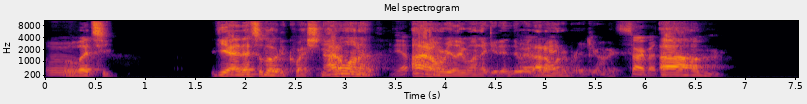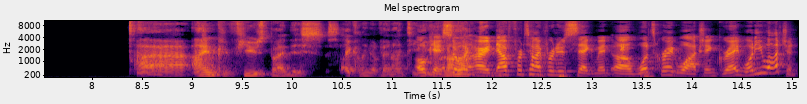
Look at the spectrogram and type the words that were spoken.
Well, Ooh. let's see. Yeah, that's a loaded question. I don't want to. Yep. I don't really want to get into it. I don't want to break your heart. Sorry about that. Um, uh, I am confused by this cycling event on TV. okay, so not- all right, now for time for a new segment. Uh, what's Greg watching? Greg, what are you watching?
